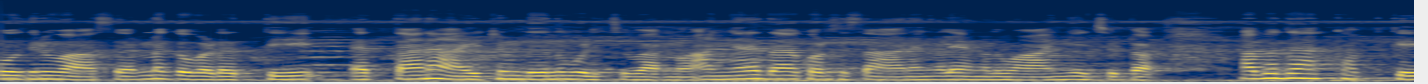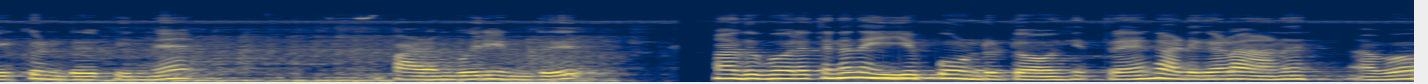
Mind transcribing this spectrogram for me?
കടയിലെത്തിയപ്പോഴത്തേന് വാസുകാരനൊക്കെ ഇവിടെ എത്തി എത്താനായിട്ടുണ്ട് എന്ന് വിളിച്ച് പറഞ്ഞു. അങ്ങനെ ഇതാ കുറച്ച് സാധനങ്ങൾ ഞങ്ങൾ വാങ്ങി വെച്ചിട്ടോ. അപ്പോൾ ഇതാ കപ്പ് കേക്ക് ഉണ്ട് പിന്നെ പഴംപൊരി ഉണ്ട്. അതുപോലെ തന്നെ നെയ്യപ്പം ഉണ്ട് കേട്ടോ ഇത്രയും കടികളാണ്. അപ്പോൾ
